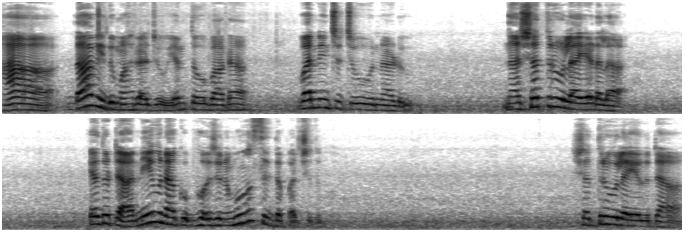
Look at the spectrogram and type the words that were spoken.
హా దావీదు మహారాజు ఎంతో బాగా వర్ణించుచూ ఉన్నాడు. నా శత్రువుల ఎడల ఎదుట నీవు నాకు భోజనము సిద్ధపరచుదు శత్రువుల ఎదుట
